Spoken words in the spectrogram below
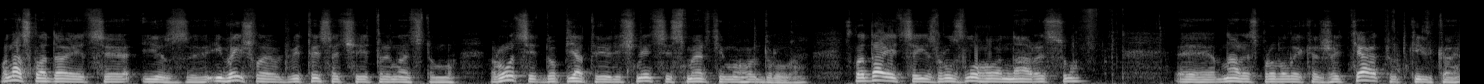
Вона складається із і вийшла в 2013 році до п'ятої річниці смерті мого друга. Складається із розлогого нарису, е, нарис про велике життя, тут кілька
